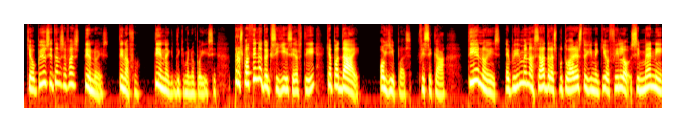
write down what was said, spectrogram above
Και ο οποίος ήταν σε φάση τι εννοείς, τι είναι αυτό, τι είναι αντικειμενοποίηση. Προσπαθεί να το εξηγήσει αυτή και απαντάει ο Γήπας, φυσικά. Τι εννοείς, επειδή είμαι ένας άντρας που του αρέσει το γυναικείο φύλλο, σημαίνει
